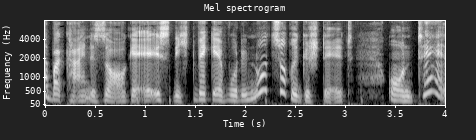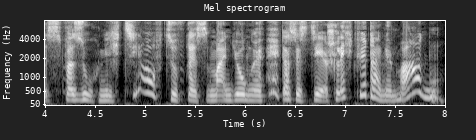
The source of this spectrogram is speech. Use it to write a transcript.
Aber keine Sorge, er ist nicht weg, er wurde nur zurückgestellt. Und Tess, versuch nicht, sie aufzufressen, mein Junge. Das ist sehr schlecht für deinen Magen.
